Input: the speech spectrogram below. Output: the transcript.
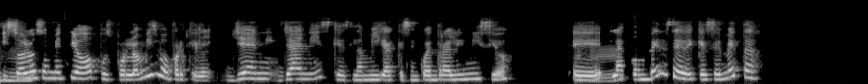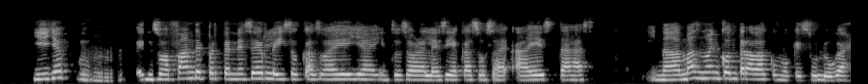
y solo se metió, pues por lo mismo, porque Jenny, Janice, que es la amiga que se encuentra al inicio, eh, la convence de que se meta. Y ella, mm, en su afán de pertenecer, le hizo caso a ella y entonces ahora le hacía casos a, estas y nada más no encontraba como que su lugar.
